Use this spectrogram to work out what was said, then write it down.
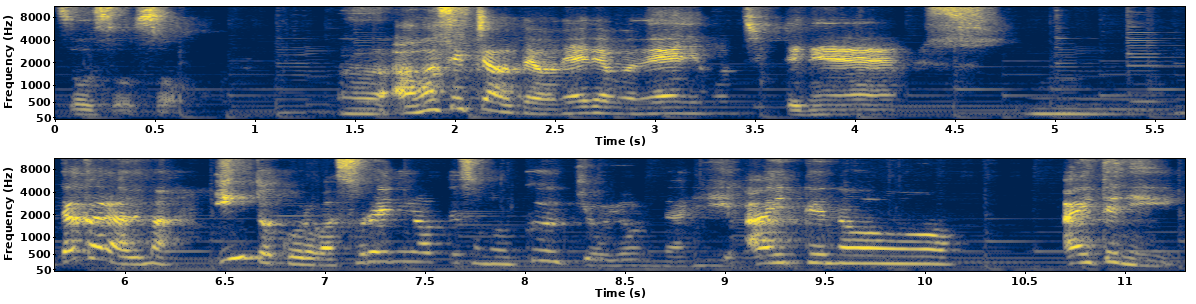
そうそうそう。うん、合わせちゃうんだよねでもね日本人ってね。うんだから、まあ、いいところはそれによってその空気を読んだり相手の相手に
